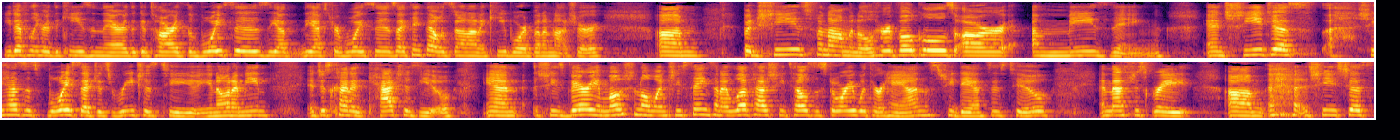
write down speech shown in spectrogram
You definitely heard the keys in there. The guitars, the voices, the, the extra voices. I think that was done on a keyboard, but I'm not sure. Um, but she's phenomenal. Her vocals are amazing. And she just, she has this voice that just reaches to you. You know what I mean? It just kind of catches you. And she's very emotional when she sings. And I love how she tells the story with her hands. She dances too. And that's just great. Um, she's just,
